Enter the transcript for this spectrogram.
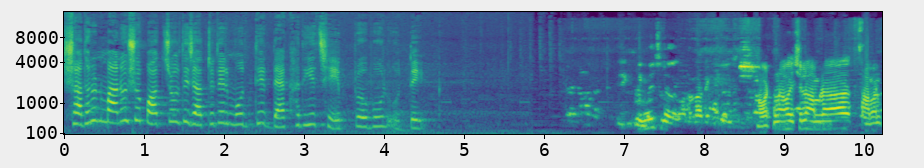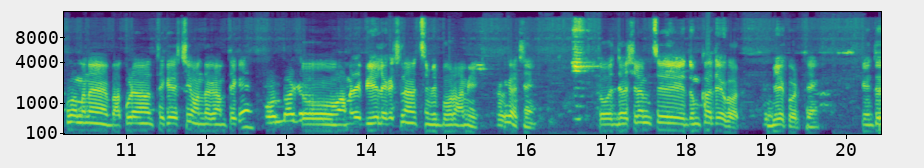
সাধারণ মানুষ ও পথ চলতি যাত্রীদের মধ্যে দেখা দিয়েছে প্রবল উদ্বেগ। ঘটনা হয়েছিল আমরা সাবানপুর মানে বাঁকুড়া থেকে এসেছি অন্দাগ্রাম থেকে। তো আমাদের বিয়ে লেগেছিলাম বড় আমি ঠিক আছে? তো যাচ্ছিলাম সে দুমকা দেওঘর বিয়ে করতে। কিন্তু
